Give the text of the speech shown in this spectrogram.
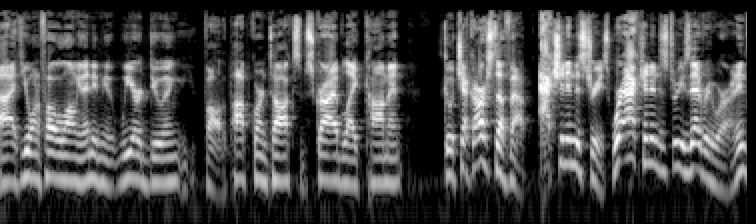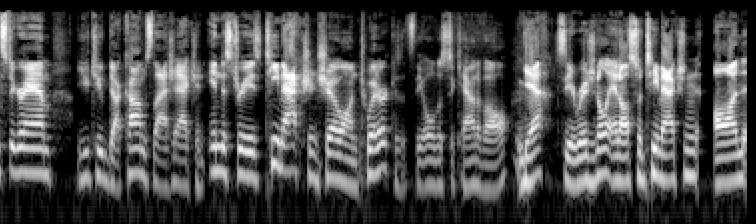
Uh, if you want to follow along with anything that we are doing, follow the Popcorn Talk, subscribe, like, comment go check our stuff out action industries we're action industries everywhere on instagram youtube.com slash action industries team action show on twitter because it's the oldest account of all Yeah, it's the original, and also Team Action on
